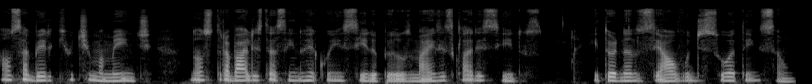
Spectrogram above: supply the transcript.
ao saber que, ultimamente, nosso trabalho está sendo reconhecido pelos mais esclarecidos e tornando-se alvo de sua atenção.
